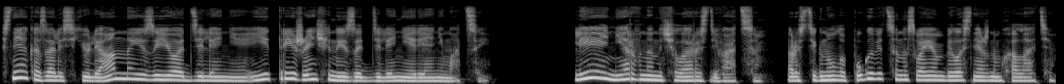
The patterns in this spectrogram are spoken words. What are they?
С ней оказались Юлианна из ее отделения и три женщины из отделения реанимации. Лия нервно начала раздеваться, расстегнула пуговицы на своем белоснежном халате,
